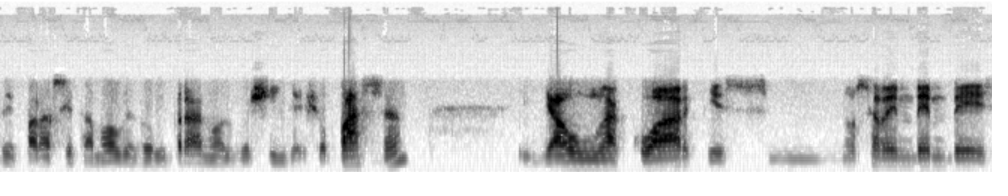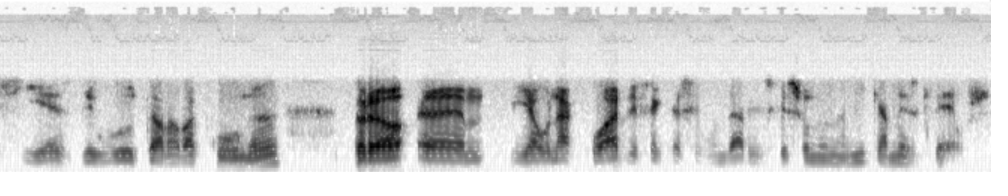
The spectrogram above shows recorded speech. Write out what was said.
de paracetamol, de doliprano, algo així, i això passa. Hi ha un quart que és, no sabem ben bé si és degut a la vacuna, però eh, hi ha un quart d'efectes secundaris que són una mica més greus.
